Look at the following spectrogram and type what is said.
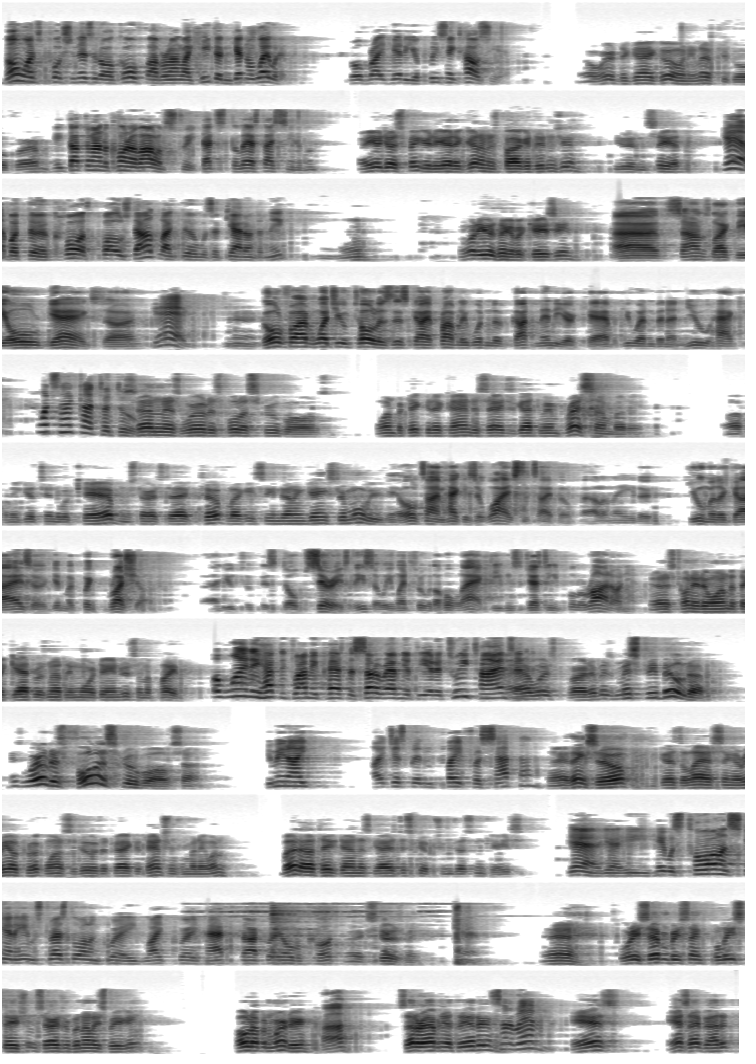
No one's pushing Isidore Goldfarb around like he did and getting away with it. Drove right here to your precinct house here. Well, where'd the guy go when he left you, Goldfarb? He ducked around the corner of Olive Street. That's the last I seen of him. Well, you just figured he had a gun in his pocket, didn't you? You didn't see it. Yeah, but the cloth bulged out like there was a gat underneath. hmm What do you think of it, Casey? Uh, sounds like the old gag, Sarge. Gag. Goldfarb, what you've told us, this guy probably wouldn't have gotten into your cab if you hadn't been a new hacky. What's that got to do? Son, this world is full of screwballs. One particular kind decides he's got to impress somebody. Often he gets into a cab and starts to act tough like he's seen done in gangster movies. Yeah, old time hackies are wise to type, though, pal, and they either humor the guys or give them a quick brush off. Well, you took this dope seriously, so he went through with the whole act, even suggesting he'd pull a rod on you. And it's 20 to 1 that the gat was nothing more dangerous than a pipe. But why did he have to drive me past the Sutter Avenue Theater three times That and. was part of his mystery buildup. His world is full of screwballs, son. You mean I. I just been played for sap then? I think so, because the last thing a real crook wants to do is attract attention from anyone. But I'll take down this guy's description just in case. Yeah, yeah. He he was tall and skinny. He was dressed all in gray, light gray hat, dark gray overcoat. Uh, excuse me. Yeah. Uh, 47 Precinct Police Station, Sergeant Benelli speaking. Hold up and murder. Huh? Sutter Avenue Theater? Sutter Avenue. Yes. Yes, I've got it.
